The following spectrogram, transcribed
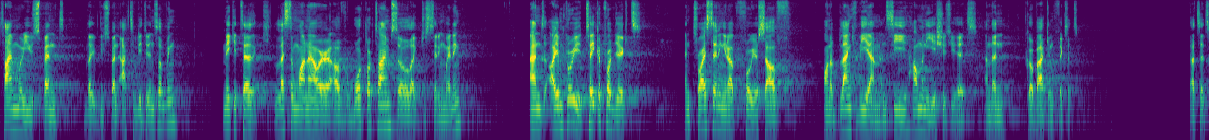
time where you spend, like you spend actively doing something. Make it take less than one hour of work time, so like just sitting waiting. And I implore you, take a project and try setting it up for yourself on a blank VM and see how many issues you hit, and then go back and fix it. That's it.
